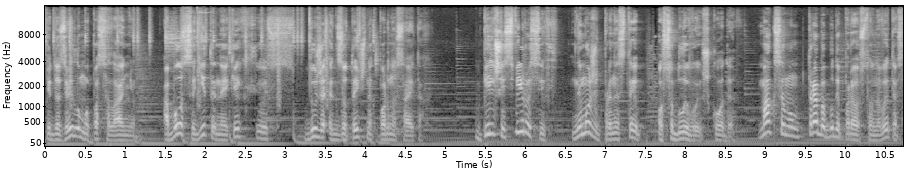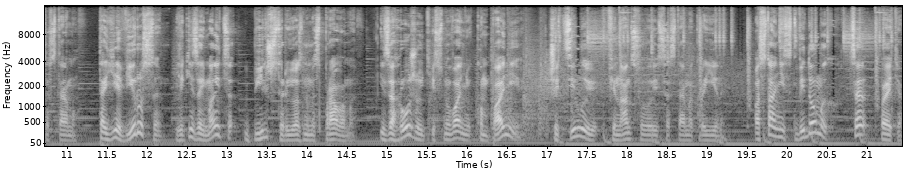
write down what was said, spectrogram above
підозрілому посиланню або сидіти на якихось дуже екзотичних порносайтах. Більшість вірусів не можуть принести особливої шкоди. Максимум треба буде переустановити систему. Та є віруси, які займаються більш серйозними справами і загрожують існуванню компанії чи цілої фінансової системи країни. Останній з відомих це Петя.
